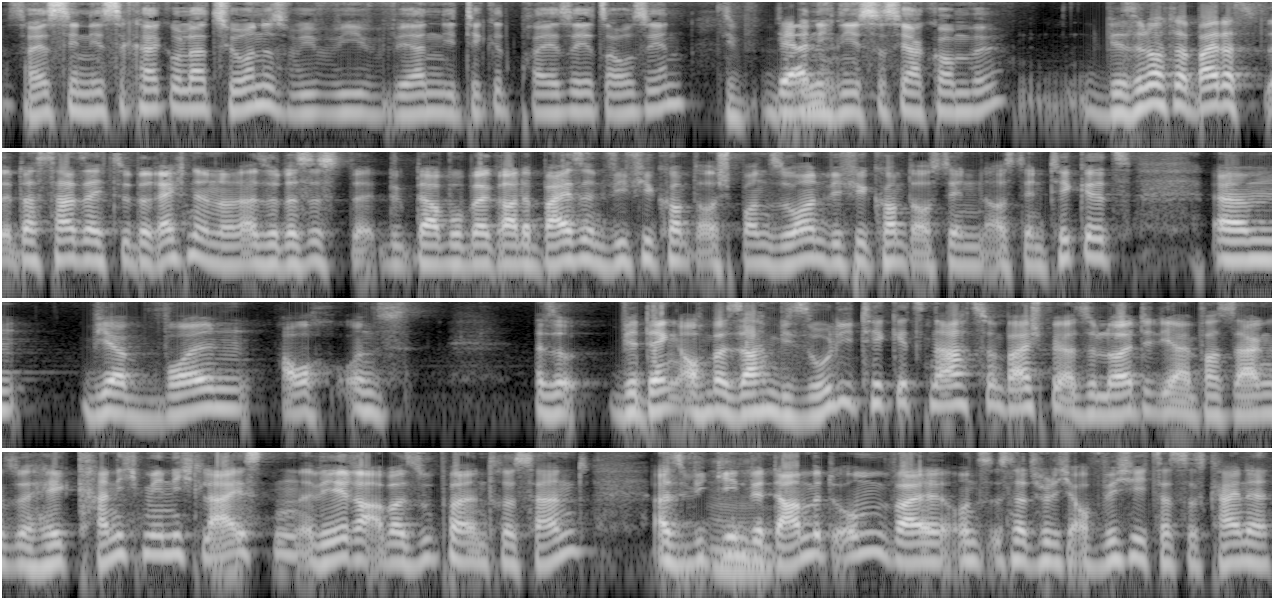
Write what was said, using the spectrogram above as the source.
Das heißt, die nächste Kalkulation ist, wie, wie werden die Ticketpreise jetzt aussehen, werden, wenn ich nächstes Jahr kommen will? Wir sind noch dabei, das, das tatsächlich zu berechnen. Und also das ist da, wo wir gerade bei sind, wie viel kommt aus Sponsoren, wie viel kommt aus den, aus den Tickets. Ähm, wir wollen auch uns also wir denken auch über Sachen wie Soli-Tickets nach zum Beispiel. Also Leute, die einfach sagen so, hey, kann ich mir nicht leisten, wäre aber super interessant. Also wie gehen mhm. wir damit um? Weil uns ist natürlich auch wichtig, dass das keine,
